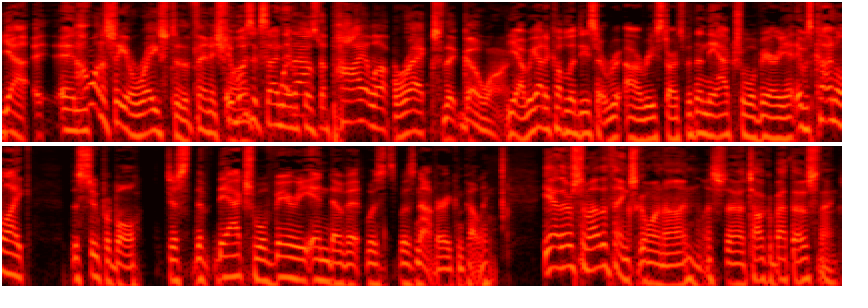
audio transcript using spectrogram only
Yeah, and I want to see a race to the finish It was exciting there without because- the pile up wrecks that go on. yeah, we got a couple of decent re- uh, restarts, but then the actual variant, it was kind of like the Super Bowl. just the the actual very end of it was was not very compelling. Yeah, there's some other things going on. Let's uh, talk about those things.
